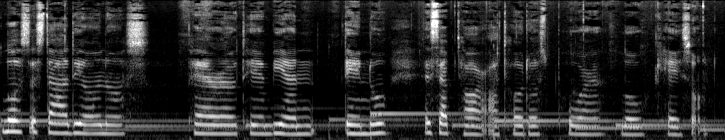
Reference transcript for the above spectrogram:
los estadios, pero también de no aceptar a todos por lo que son.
